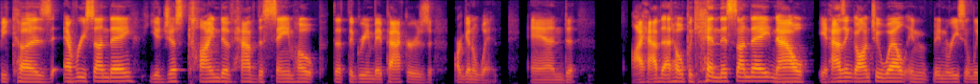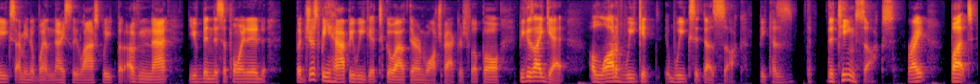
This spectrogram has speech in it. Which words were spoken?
because every Sunday you just kind of have the same hope that the Green Bay Packers are going to win. And I have that hope again this Sunday. Now, it hasn't gone too well in in recent weeks. I mean, it went nicely last week, but other than that, you've been disappointed. But just be happy we get to go out there and watch Packers football because I get a lot of week it, weeks it does suck because the, the team sucks, right? But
